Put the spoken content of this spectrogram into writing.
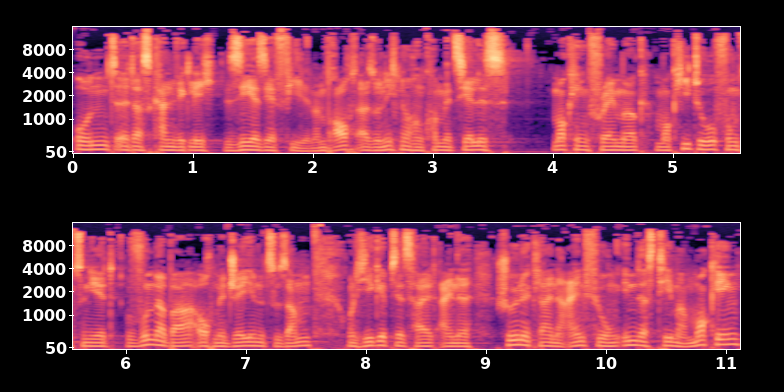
und äh, das kann wirklich sehr, sehr viel. Man braucht also nicht noch ein kommerzielles Mocking Framework Mockito funktioniert wunderbar, auch mit JUnit zusammen. Und hier gibt's jetzt halt eine schöne kleine Einführung in das Thema Mocking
